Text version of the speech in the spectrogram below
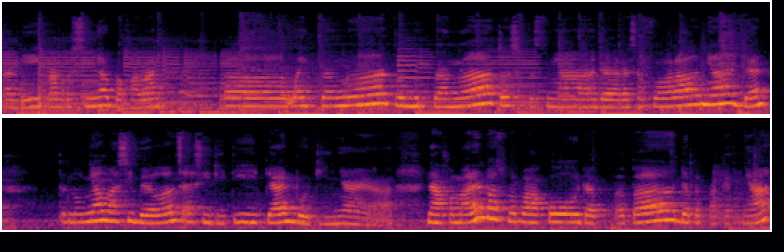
Nanti kan pastinya bakalan uh, light banget lembut banget terus pastinya ada rasa floralnya dan tentunya masih balance acidity dan bodinya ya. Nah kemarin pas papa aku dap apa dapat paketnya,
